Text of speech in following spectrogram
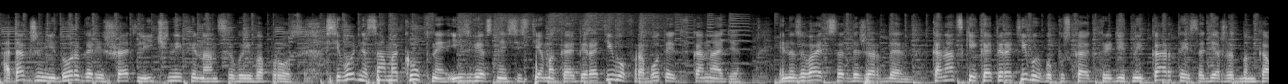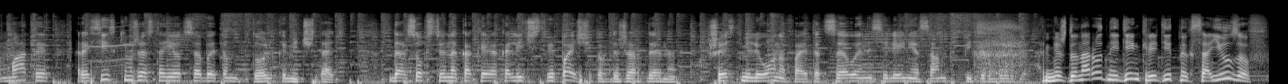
а также недорого решать личные финансовые вопросы. Сегодня самая крупная и известная система кооперативов работает в Канаде и называется Desjardins. Канадские кооперативы выпускают кредитные карты и содержат банкоматы, российским же остается об этом только мечтать. Да, собственно, как и о количестве пайщиков Дежардена. 6 миллионов, а это целое население Санкт-Петербурга. Международный день кредитных союзов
